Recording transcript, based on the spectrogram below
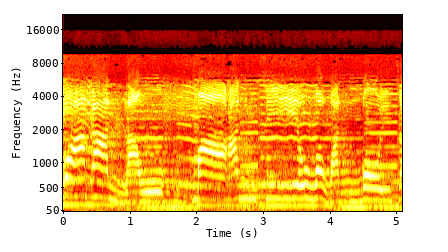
花间楼晚照，云外枕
